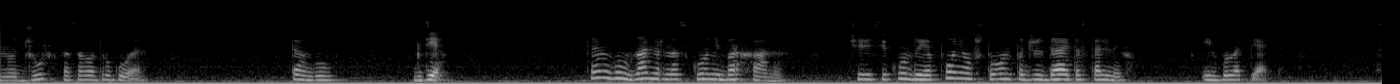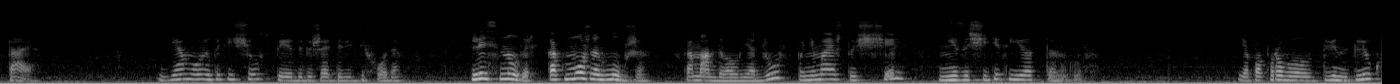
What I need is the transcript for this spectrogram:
Но Джур сказала другое. Тенгул. Где? Тенгул замер на склоне бархана. Через секунду я понял, что он поджидает остальных. Их было пять. Стая. Я, может быть, еще успею добежать до вездехода. «Лезь внутрь, как можно глубже!» – скомандовал я Джур, понимая, что щель не защитит ее от тенглов. Я попробовал сдвинуть люк,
